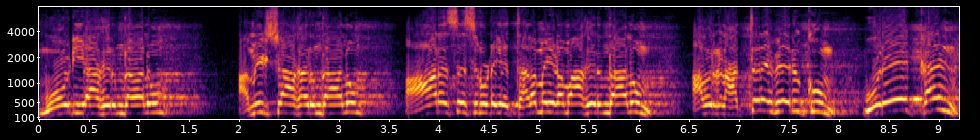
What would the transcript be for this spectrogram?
மோடியாக இருந்தாலும் அமித்ஷாக இருந்தாலும் ஆர் எஸ் எஸ் தலைமையிடமாக இருந்தாலும் அவர்கள் அத்தனை பேருக்கும் ஒரே கண்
